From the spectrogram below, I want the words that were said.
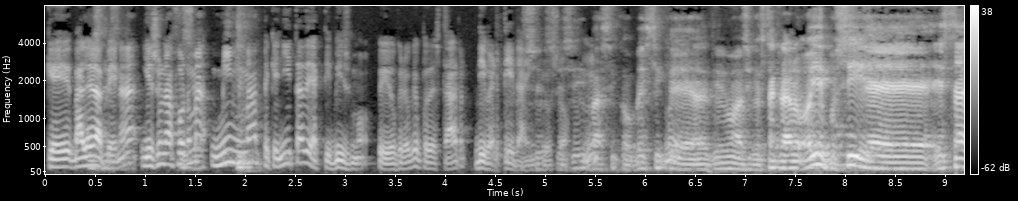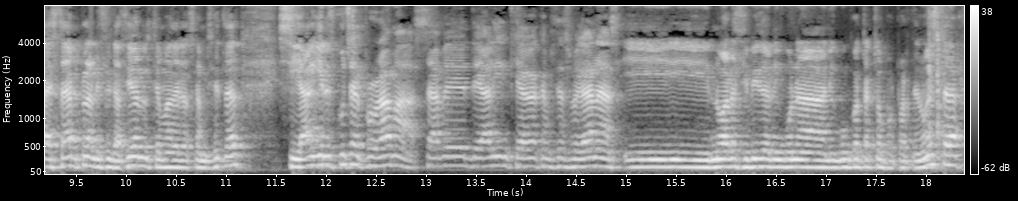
Que vale la pena y es una forma mínima, pequeñita de activismo, que yo creo que puede estar divertida incluso. Sí, sí, básico, básico, activismo básico, está claro. Oye, pues sí, eh, está, está en planificación el tema de las camisetas. Si alguien escucha el programa, sabe de alguien que haga camisetas veganas y no ha recibido ninguna, ningún contacto por parte nuestra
